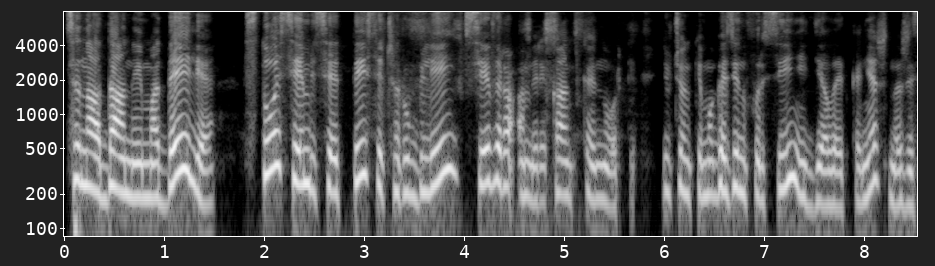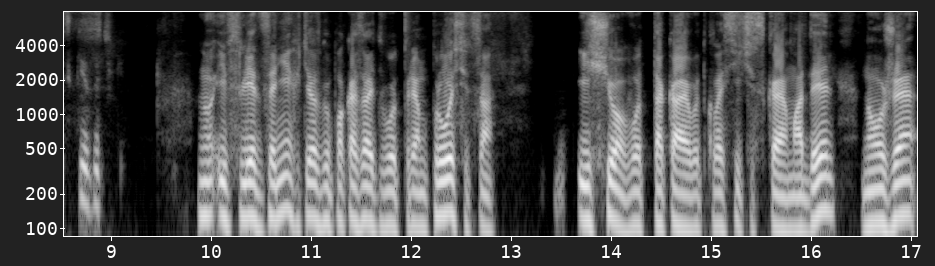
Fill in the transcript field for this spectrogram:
Цена данной модели 170 тысяч рублей в североамериканской норке. Девчонки, магазин Фурсини делает, конечно же, скидочки. Ну и вслед за ней хотелось бы показать, вот прям просится еще вот такая вот классическая модель, но уже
